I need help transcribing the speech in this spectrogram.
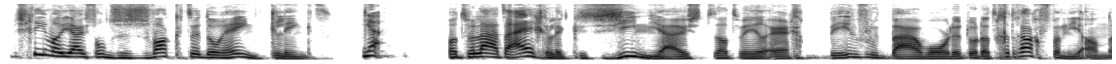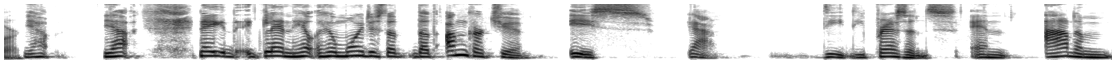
misschien wel juist onze zwakte doorheen klinkt. Ja. Want we laten eigenlijk zien juist dat we heel erg beïnvloedbaar worden door dat gedrag van die ander. Ja, ja. Nee, Glenn, heel, heel mooi dus dat dat ankertje is, ja, die, die presence. En adem,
